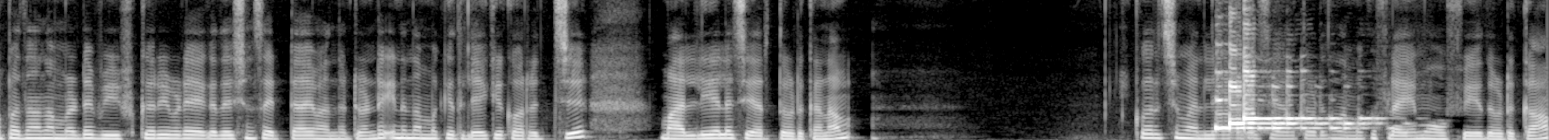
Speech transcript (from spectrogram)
അപ്പോൾ അതാ നമ്മുടെ ബീഫ് കറി ഇവിടെ ഏകദേശം സെറ്റായി വന്നിട്ടുണ്ട്. ഇനി നമുക്കിതിലേക്ക് കുറച്ച് മല്ലിയില ചേർത്ത് കൊടുക്കണം. കുറച്ച് മല്ലിയില ചേർത്ത് നമുക്ക് ഫ്ലെയിം ഓഫ് ചെയ്ത് കൊടുക്കാം.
